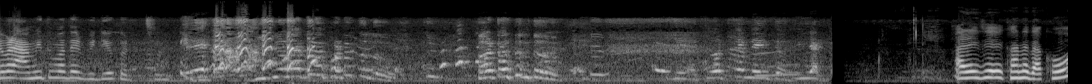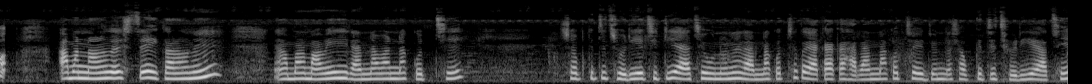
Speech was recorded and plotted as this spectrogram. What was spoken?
এবার আমি তোমাদের ভিডিও করছি। আর এই যে এখানে দেখো আমার ননদ এসছে এই কারণে আমার মামি রান্না বান্না করছে। সব কিছু ছড়িয়ে ছিটিয়ে আছে উনুনে রান্না করছে তো একা একা রান্না করছে এই জন্য সব কিছু ছড়িয়ে আছে।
